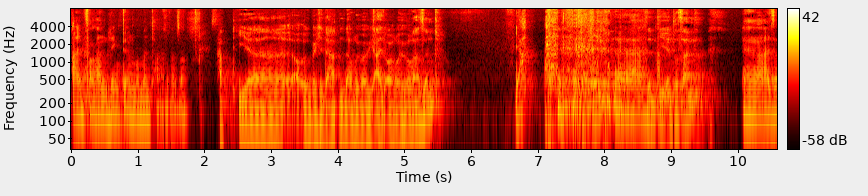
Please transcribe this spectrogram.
Allen voran LinkedIn momentan. Also. Habt ihr irgendwelche Daten darüber, wie alt eure Hörer sind? Ja. Und? Sind die interessant? Äh, also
